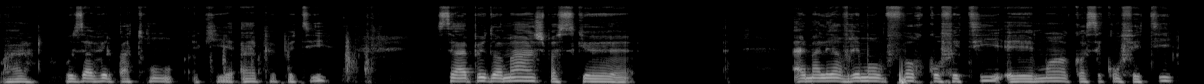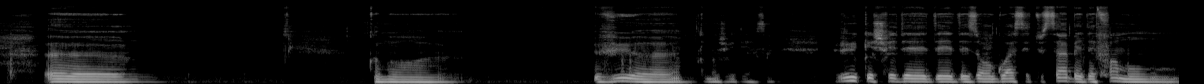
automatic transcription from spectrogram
Voilà. Vous avez le patron qui est un peu petit. C'est un peu dommage parce que elle m'a l'air vraiment fort confetti et moi quand c'est confetti euh, comment euh, vu euh, comment je vais dire ça? Vu que je fais des, des, angoisses et tout ça ben des fois mon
